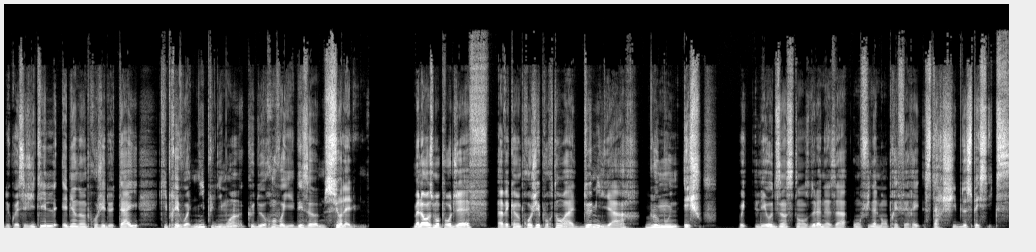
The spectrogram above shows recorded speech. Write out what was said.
De quoi s'agit-il? Eh bien d'un projet de taille qui prévoit ni plus ni moins que de renvoyer des hommes sur la Lune. Malheureusement pour Jeff, avec un projet pourtant à 2 milliards, Blue Moon échoue. Oui, les hautes instances de la NASA ont finalement préféré Starship de SpaceX.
